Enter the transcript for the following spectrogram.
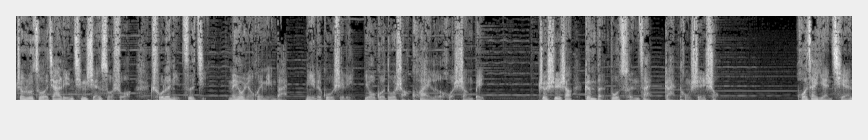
正如作家林清玄所说：“除了你自己，没有人会明白你的故事里有过多少快乐或伤悲。这世上根本不存在感同身受。活在眼前，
